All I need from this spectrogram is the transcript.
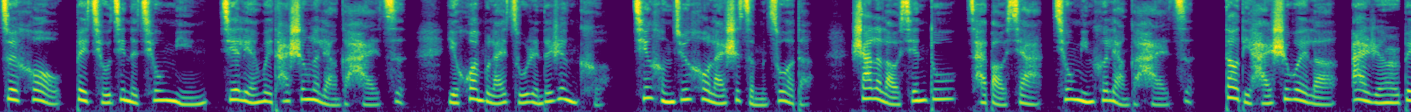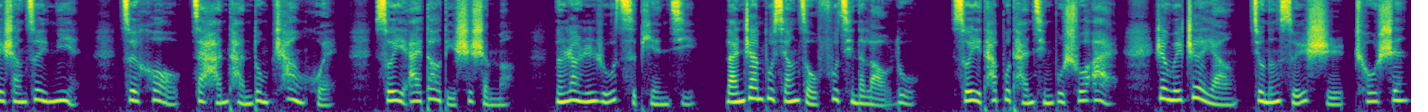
最后被囚禁的秋明接连为他生了两个孩子，也换不来族人的认可。清恒君后来是怎么做的？杀了老仙都才保下秋明和两个孩子，到底还是为了爱人而背上罪孽，最后在寒潭洞忏悔。所以爱到底是什么，能让人如此偏激？蓝湛不想走父亲的老路，所以他不谈情不说爱，认为这样就能随时抽身。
